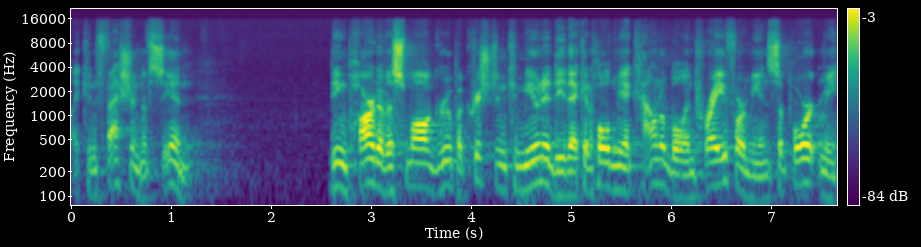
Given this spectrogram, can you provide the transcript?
like confession of sin, being part of a small group, a Christian community that can hold me accountable and pray for me and support me.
